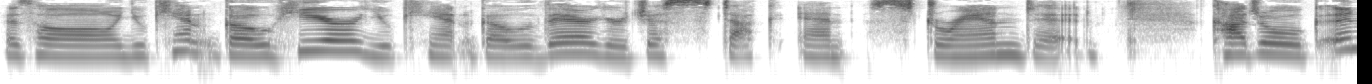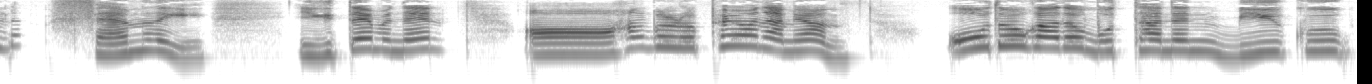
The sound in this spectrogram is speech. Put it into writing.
그래서 you can't go here, you can't go there, you're just stuck and stranded. 가족은 family이기 때문에 어, 한글로 표현하면 오도 가도 못하는 미국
